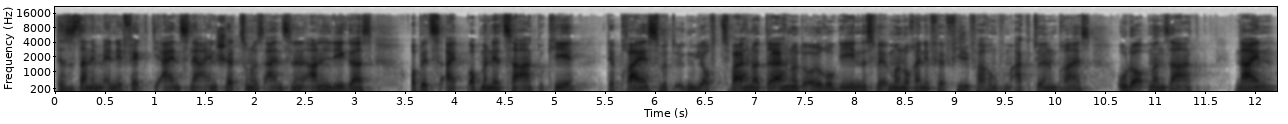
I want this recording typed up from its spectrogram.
Das ist dann im Endeffekt die einzelne Einschätzung des einzelnen Anlegers, ob, jetzt, ob man jetzt sagt, okay, der Preis wird irgendwie auf 200, 300 Euro gehen, das wäre immer noch eine Vervielfachung vom aktuellen Preis, oder ob man sagt, nein,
